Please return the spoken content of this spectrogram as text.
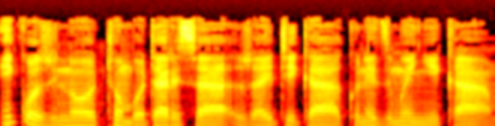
iko zvino tombotarisa zvaitika kune dzimwe nyika.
